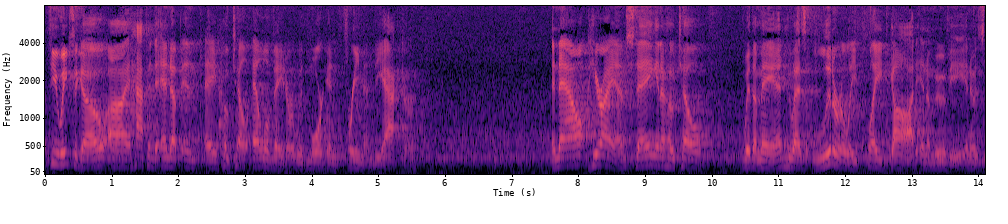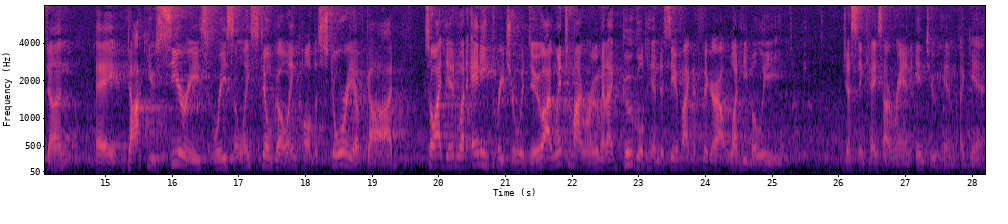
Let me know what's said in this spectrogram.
A few weeks ago, I happened to end up in a hotel elevator with Morgan Freeman, the actor. And now, here I am, staying in a hotel with a man who has literally played God in a movie and has done a docu series recently, still going, called The Story of God. So I did what any preacher would do. I went to my room and I Googled him to see if I could figure out what he believed, just in case I ran into him again.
